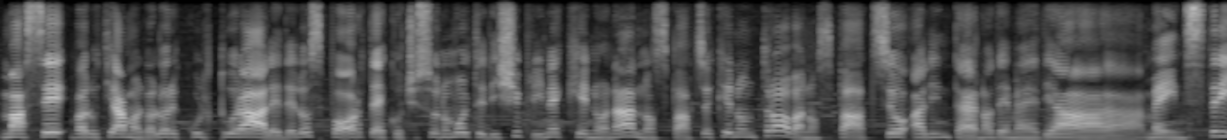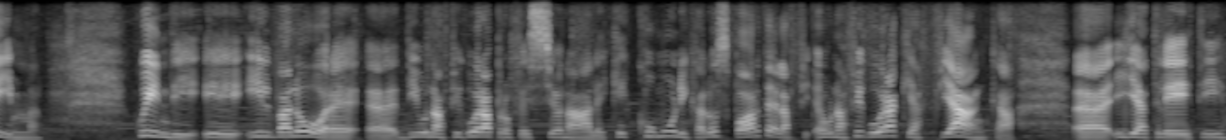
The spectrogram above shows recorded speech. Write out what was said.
ma se valutiamo il valore culturale dello sport, ecco ci sono molte discipline che non hanno spazio e che non trovano spazio all'interno dei media mainstream. Quindi eh, il valore eh, di una figura professionale che comunica lo sport è, fi- è una figura che affianca eh, gli atleti,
